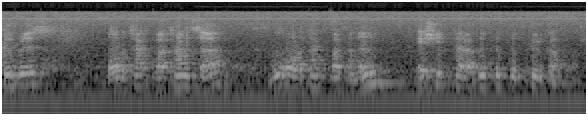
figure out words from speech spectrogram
Kıbrıs ortak vatansa bu ortak vatanın eşit tarafı Kıbrıs Türk halkıdır.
